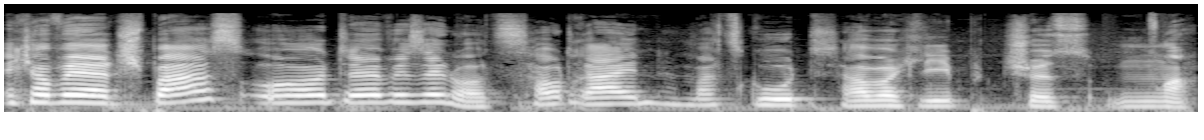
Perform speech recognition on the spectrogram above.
Ich hoffe, ihr hattet Spaß und äh, wir sehen uns. Haut rein, macht's gut, hab euch lieb. Tschüss. Muah.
